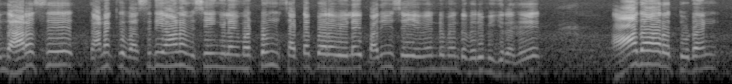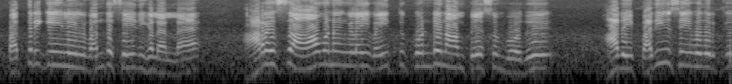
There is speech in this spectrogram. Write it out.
இந்த அரசு தனக்கு வசதியான விஷயங்களை மட்டும் சட்டப்பேரவையில் பதிவு செய்ய வேண்டும் என்று விரும்புகிறது. ஆதாரத்துடன் பத்திரிகைகளில் வந்த செய்திகள் அல்ல அரசு ஆவணங்களை வைத்துக்கொண்டு நாம் பேசும்போது அதை பதிவு செய்வதற்கு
